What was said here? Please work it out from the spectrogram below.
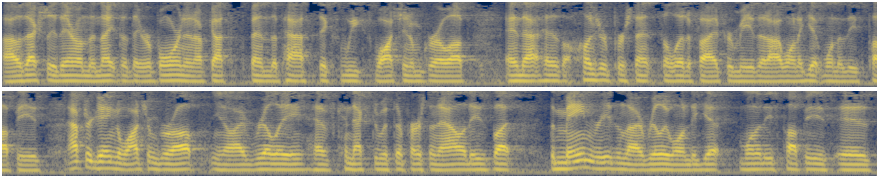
I was actually there on the night that they were born and I've got to spend the past six weeks watching them grow up and that has 100% solidified for me that I want to get one of these puppies. After getting to watch them grow up, you know, I really have connected with their personalities, but the main reason that I really wanted to get one of these puppies is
